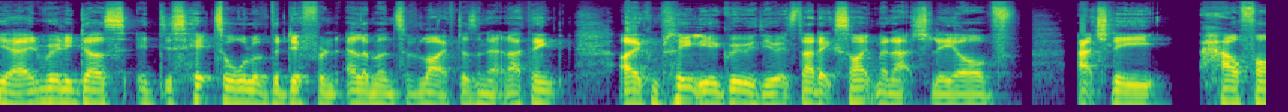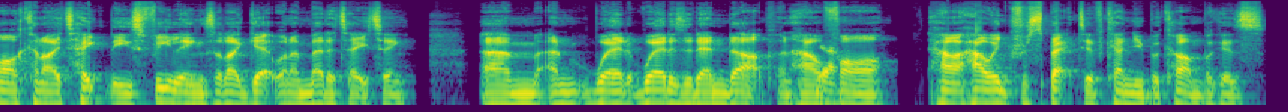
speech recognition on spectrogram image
yeah, it really does. It just hits all of the different elements of life, doesn't it? And I think I completely agree with you. It's that excitement actually of actually how far can I take these feelings that I get when I'm meditating, um, and where where does it end up, and how yeah. far how how introspective can you become? Because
